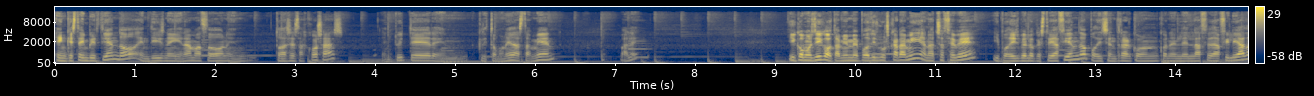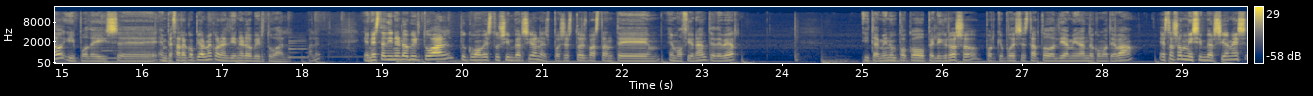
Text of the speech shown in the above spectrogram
En qué está invirtiendo, en Disney, en Amazon, en todas estas cosas, en Twitter, en criptomonedas también, ¿vale? Y como os digo, también me podéis buscar a mí, a NachoCB, y podéis ver lo que estoy haciendo, podéis entrar con, el enlace de afiliado y podéis eh, empezar a copiarme con el dinero virtual, ¿vale? En este dinero virtual, ¿tú cómo ves tus inversiones? Pues esto es bastante emocionante de ver. Y también un poco peligroso, porque puedes estar todo el día mirando cómo te va. Estas son mis inversiones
